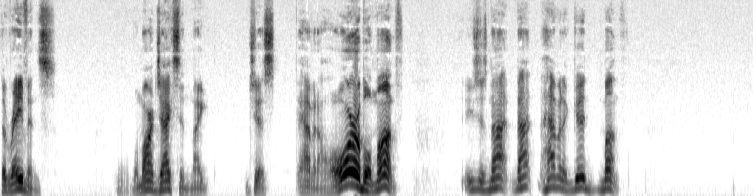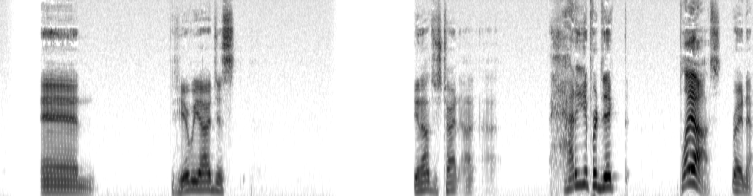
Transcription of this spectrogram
The Ravens, Lamar Jackson, like just having a horrible month. He's just not not having a good month. And here we are, just you know, just trying. I, I, how do you predict playoffs right now?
